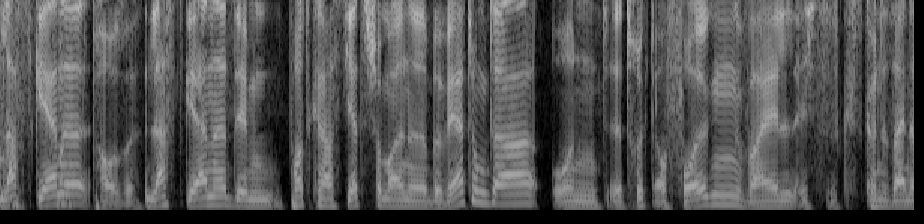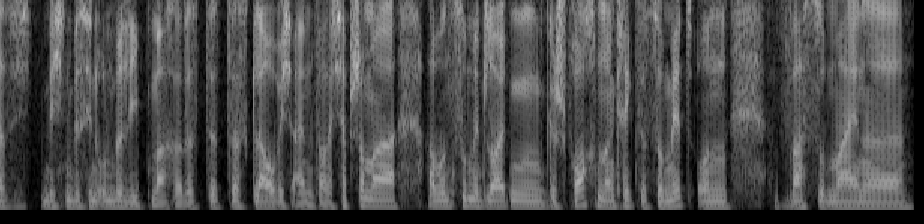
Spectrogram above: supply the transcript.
Lasst gerne, Kunstpause. lasst gerne dem Podcast jetzt schon mal eine Bewertung da und äh, drückt auf Folgen, weil ich, es könnte sein, dass ich mich ein bisschen unbeliebt mache. Das, das, das glaube ich einfach. Ich habe schon mal ab und zu mit Leuten gesprochen, man kriegt es so mit und was so meine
